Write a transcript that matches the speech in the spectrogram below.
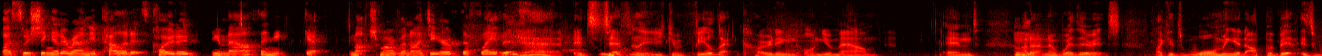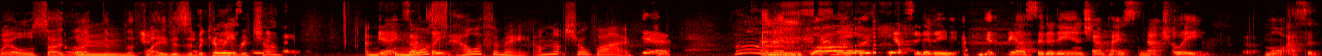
by swishing it around your palate, it's coated your mouth and you get much more of an idea of the flavors? Yeah, it's definitely you can feel that coating on your mouth, and Mm. I don't know whether it's like it's warming it up a bit as well. So like the, the flavors are becoming Releasing richer. And Yeah, exactly. more sour for me. I'm not sure why. Yeah. And then, well, the acidity. I think it's the acidity in champagne. It's naturally uh, more acid,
